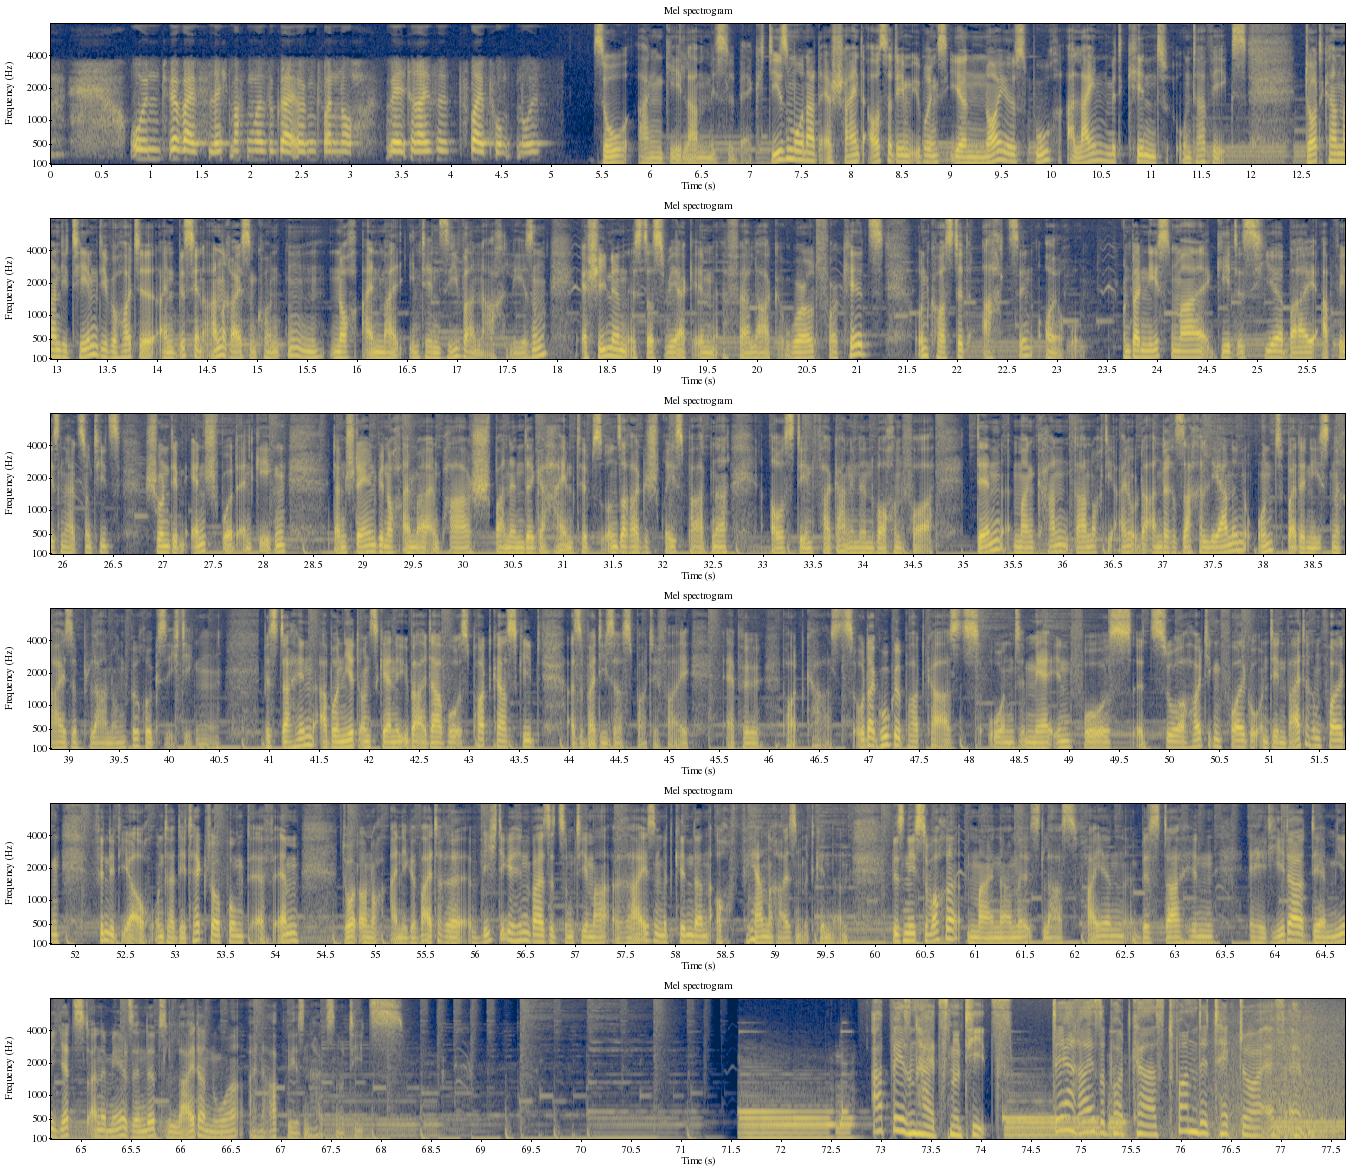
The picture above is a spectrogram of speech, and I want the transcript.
Und wer weiß, vielleicht machen wir sogar irgendwann noch Weltreise 2.0. So Angela Misselbeck. Diesen Monat erscheint außerdem übrigens ihr neues Buch Allein mit Kind unterwegs. Dort kann man die Themen, die wir heute ein bisschen anreißen konnten, noch einmal intensiver nachlesen. Erschienen ist das Werk im Verlag World for Kids und kostet 18 Euro. Und beim nächsten Mal geht es hier bei Abwesenheitsnotiz schon dem Endspurt entgegen. Dann stellen wir noch einmal ein paar spannende Geheimtipps unserer Gesprächspartner aus den vergangenen Wochen vor denn man kann da noch die eine oder andere Sache lernen und bei der nächsten Reiseplanung berücksichtigen. Bis dahin abonniert uns gerne überall da, wo es Podcasts gibt, also bei dieser Spotify, Apple Podcasts oder Google Podcasts und mehr Infos zur heutigen Folge und den weiteren Folgen findet ihr auch unter detektor.fm. Dort auch noch einige weitere wichtige Hinweise zum Thema Reisen mit Kindern, auch Fernreisen mit Kindern. Bis nächste Woche. Mein Name ist Lars Feyen. Bis dahin erhält jeder, der mir jetzt eine Mail sendet, leider nur eine Abwesenheitsnotiz. Abwesenheitsnotiz, der Reisepodcast von Detektor FM.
